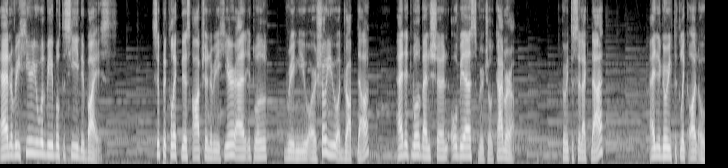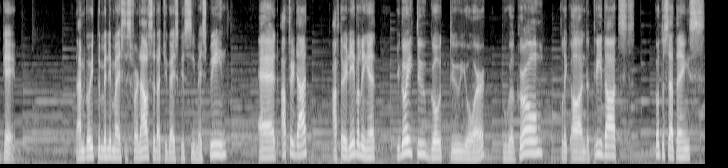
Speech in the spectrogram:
and over here, you will be able to see device. Simply click this option over here and it will bring you or show you a drop down and it will mention OBS Virtual Camera. Going to select that and you're going to click on OK. I'm going to minimize this for now so that you guys can see my screen and after that, after enabling it, you're going to go to your Google Chrome, click on the three dots, go to settings,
